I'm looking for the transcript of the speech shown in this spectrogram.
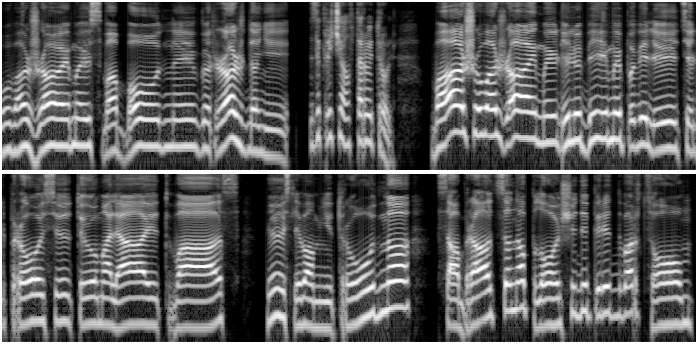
«Уважаемые свободные граждане!» — закричал второй тролль. Ваш уважаемый и любимый повелитель просит и умоляет вас, если вам не трудно, собраться на площади перед дворцом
